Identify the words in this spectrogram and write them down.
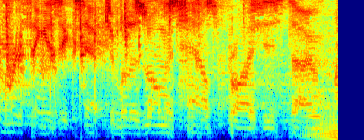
Everything is acceptable as long as house prices don't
